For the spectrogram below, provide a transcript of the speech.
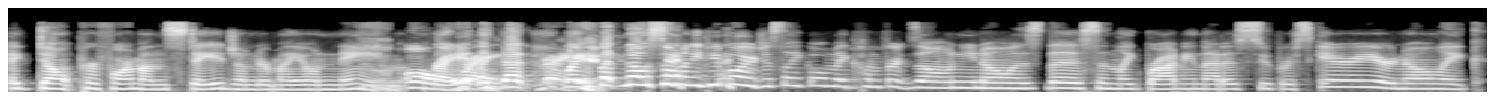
I don't perform on stage under my own name, Oh, right? Like that, right. right. But no, so many people are just like, oh, my comfort zone, you know, is this, and like broadening that is super scary, or no, like,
